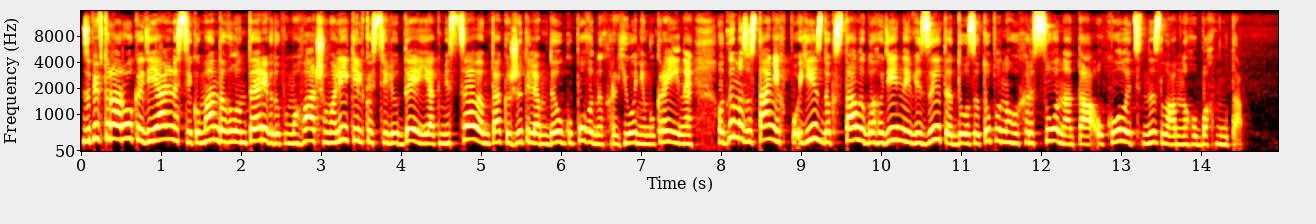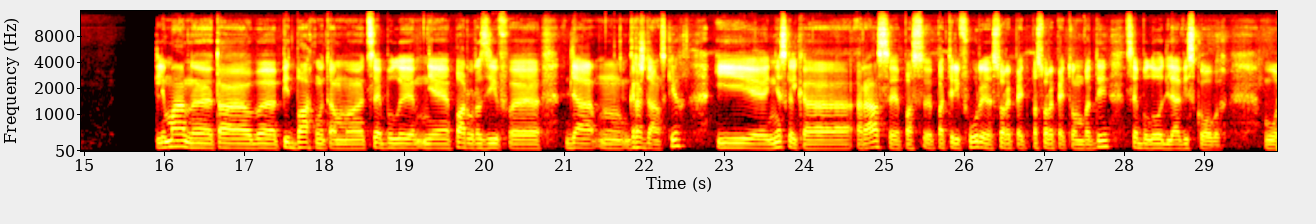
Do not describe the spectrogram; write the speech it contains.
За півтора роки діяльності команда волонтерів допомогла чималій кількості людей, як місцевим, так і жителям деокупованих регіонів України. Одним із останніх поїздок стали благодійні візити до затопленого Херсона та околиць незламного Бахмута. Ліман е, та під Бахмутом е, це були е, пару разів для гражданських і кілька разів по три фури 45, по 45 тонн води це було для військових.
